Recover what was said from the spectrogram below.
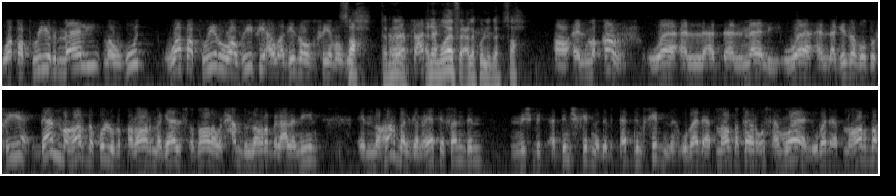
وتطوير مالي موجود وتطوير وظيفي أو أجهزة وظيفية موجودة. صح تمام؟ سعادتك؟ أنا موافق على كل ده صح. آه المقر والمالي والأجهزة الوظيفية ده النهارده كله بقرار مجالس اداره والحمد لله رب العالمين. النهارده الجمعيات يا فندم مش بتقدمش خدمة ده بتقدم خدمة وبدأت النهارده فيها رؤوس أموال وبدأت النهارده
